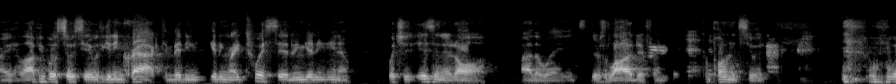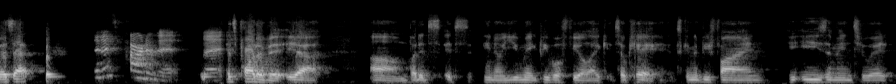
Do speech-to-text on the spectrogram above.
right? A lot of people associate with getting cracked and getting getting like twisted and getting you know, which it isn't at all. By the way, it's, there's a lot of different components to it. What's that? And it's part of it, but it's part of it, yeah. Um, but it's it's you know you make people feel like it's okay, it's going to be fine. You ease them into it,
